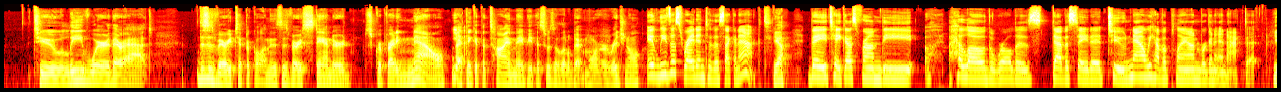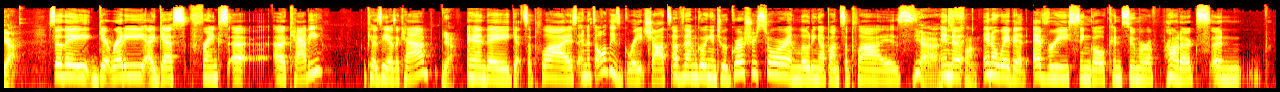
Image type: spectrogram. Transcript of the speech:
to leave where they're at. This is very typical. I mean, this is very standard script writing now. I think at the time maybe this was a little bit more original. It leads us right into the second act. Yeah. They take us from the uh, hello, the world is devastated to now we have a plan, we're going to enact it. Yeah. So they get ready. I guess Frank's a, a cabbie because he has a cab. Yeah. And they get supplies. And it's all these great shots of them going into a grocery store and loading up on supplies. Yeah, In a, fun. in a way that every single consumer of products and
